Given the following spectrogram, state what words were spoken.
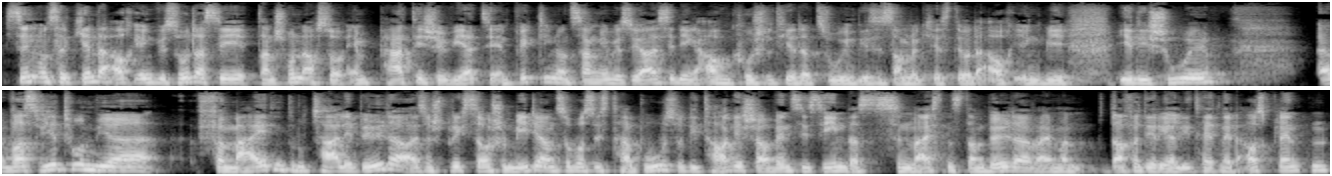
sind unsere Kinder auch irgendwie so, dass sie dann schon auch so empathische Werte entwickeln und sagen irgendwie so, ja, sie legen auch ein Kuscheltier dazu in diese Sammelkiste oder auch irgendwie ihre Schuhe. Äh, was wir tun, wir vermeiden brutale Bilder, also sprich Social Media und sowas ist tabu, so die Tagesschau, wenn sie sehen, das sind meistens dann Bilder, weil man darf ja die Realität nicht ausblenden.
